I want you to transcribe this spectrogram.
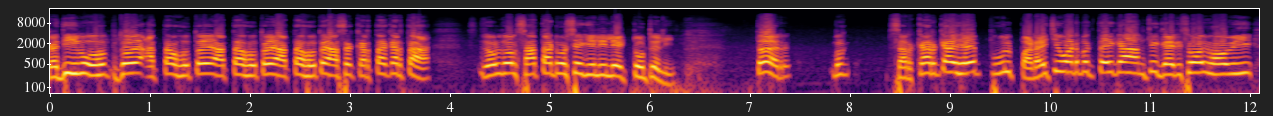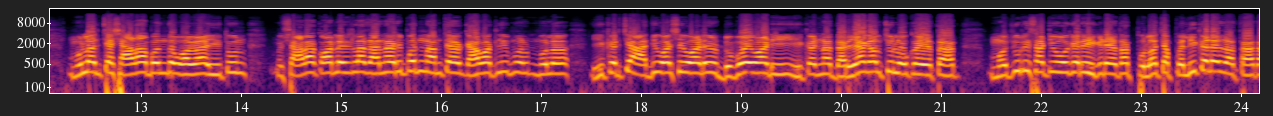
कधी हो, होतोय आता होतोय आता होतोय आता आहे असं करता करता जवळजवळ सात आठ वर्ष गेलेली आहेत टोटली तर मग सरकार काय हे पूल पडायची वाट बघतंय का? आमची गैरसोय व्हावी. मुलांच्या शाळा बंद व्हाव्या. इथून शाळा कॉलेजला जाणारी पण आमच्या गावातली मु मुलं इकडची आदिवासीवाडी डुबईवाडी इकडनं दर्यागावची लोकं येतात. मजुरीसाठी वगैरे इकडे येतात. पुलाच्या पलीकडे जातात.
